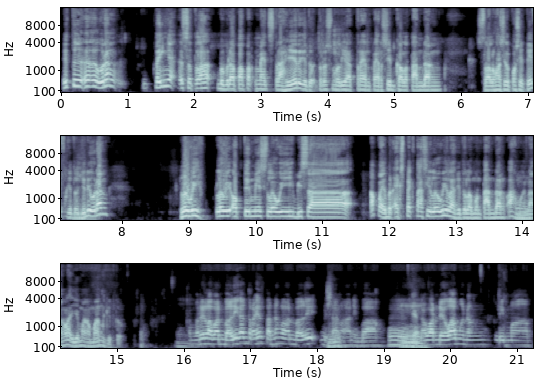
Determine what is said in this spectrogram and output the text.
Itu eh, orang tanya setelah beberapa match terakhir gitu, terus melihat tren Persib kalau tandang selalu hasil positif gitu. Jadi orang lebih lebih optimis, lebih bisa apa ya berekspektasi lebih lah gitu lamun tandang ah menang lah ya mah aman gitu. Kemarin lawan Bali kan terakhir tandang lawan Bali bisa Hmm. nahan imbang. Hmm. Ya. Lawan Dewa menang 5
